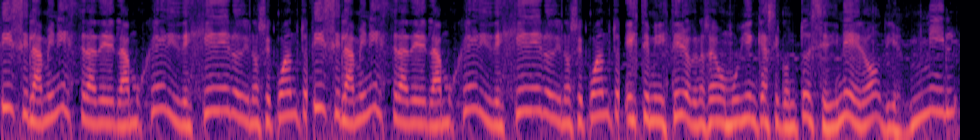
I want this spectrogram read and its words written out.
Dice la ministra de la Mujer y de Género y no sé cuánto. Dice la ministra de la Mujer y de Género y no sé cuánto. Este ministerio que no sabemos muy bien qué hace con todo ese dinero, 10 mil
